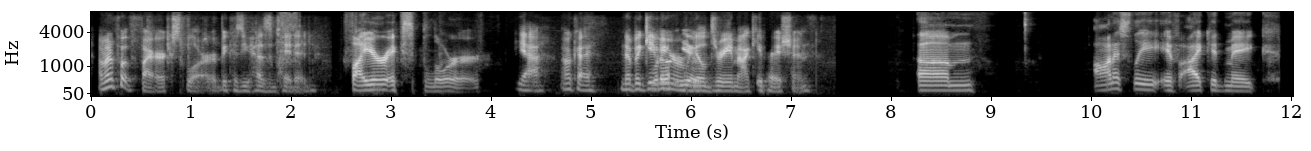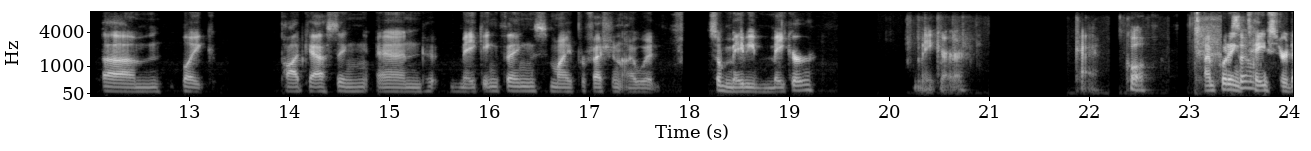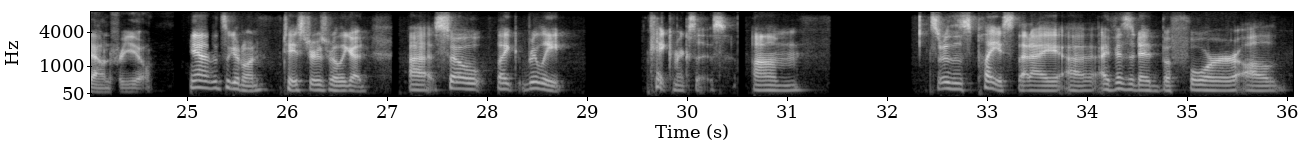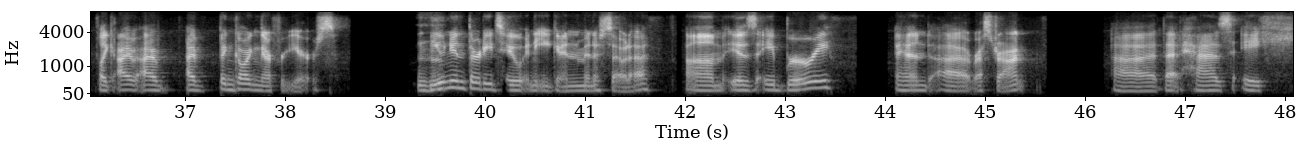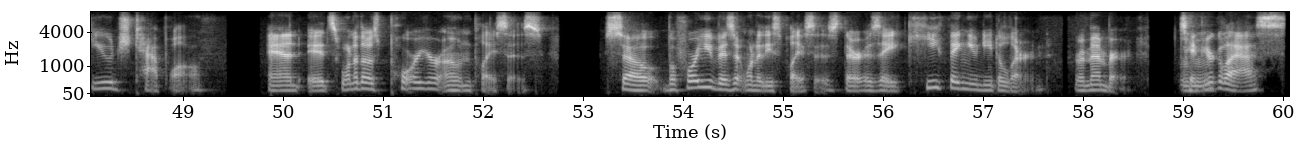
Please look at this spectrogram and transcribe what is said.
I'm gonna put fire explorer because you hesitated. fire explorer. Yeah. Okay. No, but give me your you? real dream occupation. Um, honestly, if I could make um like podcasting and making things my profession, I would. So maybe maker. Maker. Okay. Cool. I'm putting So- taster down for you. Yeah, that's a good one. Taster is really good. Uh, so like really, cake mixes. Um, so this place that I uh, I visited before all like I I I've been going there for years. Mhm. Union 32 in Eagan, Minnesota, um, is a brewery and uh, restaurant uh, that has a huge tap wall, and it's one of those pour your own places. So before you visit one of these places, there is a key thing you need to learn. Remember, tip Mhm. your glass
